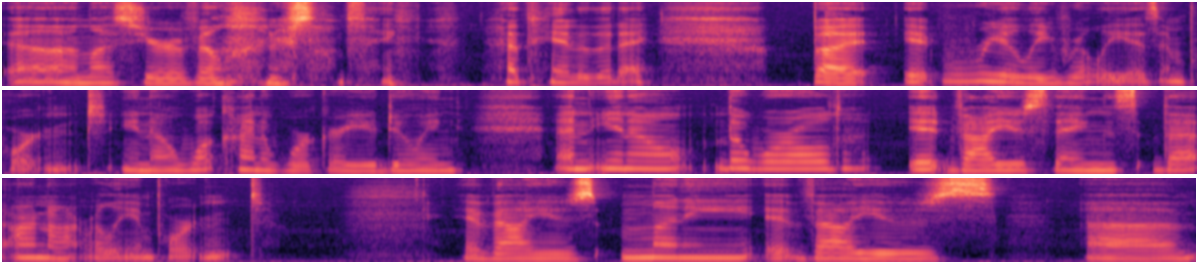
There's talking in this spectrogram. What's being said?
unless you're a villain or something at the end of the day. But it really, really is important. You know, what kind of work are you doing? And, you know, the world, it values things that are not really important. It values money, it values uh,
